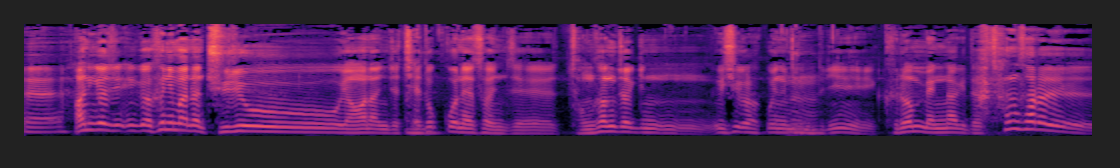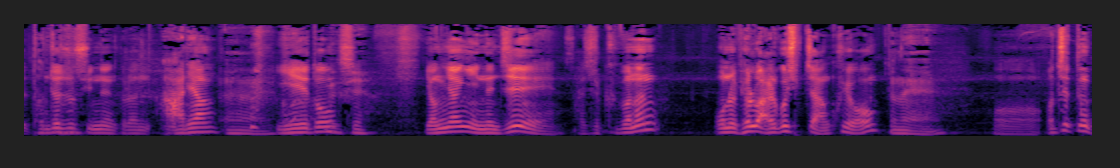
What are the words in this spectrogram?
예. 아니, 그러니까, 그러니까 흔히 말하는 주류 영화나 이제 제도권에서 이제 정상적인 의식을 갖고 있는 분들이 그런 맥락에 대해서 찬사를 던져줄 수 있는 그런 아량, 예. 이해도, 그렇 지. 역량이 있는지 사실 그거는 오늘 별로 알고 싶지 않고요. 네. 어, 어쨌든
